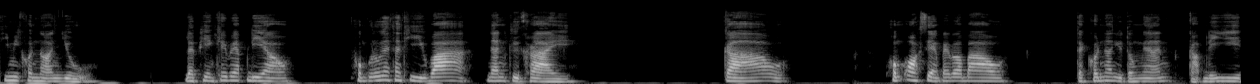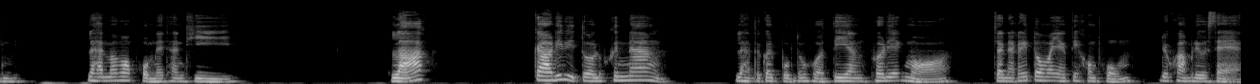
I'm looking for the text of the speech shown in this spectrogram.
ที่มีคนนอนอยู่ และเพียงแค่แวบเดียว ผมก็รู้ได้ทันทีว่านั่นคือใครกาวผมออกเสียงไปเบาๆ แต่คนนั่งอยู่ตรงนั้นกลับได้ยิน และหันมามองผมในทันที ลักกาวรีบดีตัวลุกขึ้นนั่ง และหันไปกดปุ่มตรงหัวเตียงเพื่อเรียกหมอ จากนั้นก็รีบตรงมาอย่างเตียงของผมด้วยความเร็วแสง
